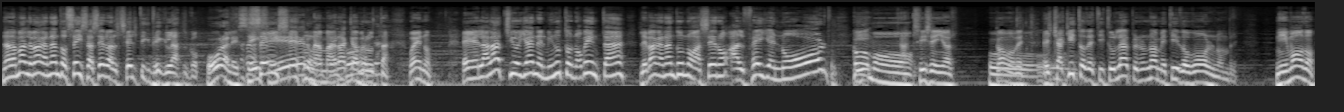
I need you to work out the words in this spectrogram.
nada más le va ganando 6 a 0 al Celtic de Glasgow. Órale, 6 6-0. una maraca bruta. Bueno, el Lazio ya en el minuto 90 le va ganando 1 a 0 al Feyenoord. ¿Cómo? Ah, sí, señor. ¿Cómo ve? El Chaquito de titular, pero no ha metido gol, hombre. Ni modo.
